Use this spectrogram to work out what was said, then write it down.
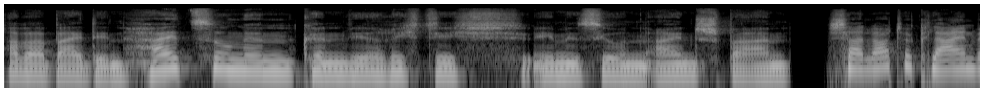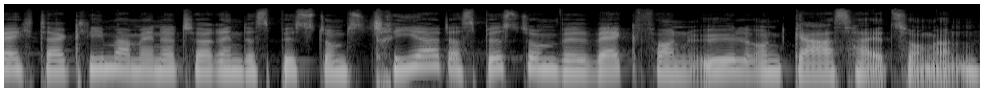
Aber bei den Heizungen können wir richtig Emissionen einsparen. Charlotte Kleinwächter, Klimamanagerin des Bistums Trier. Das Bistum will weg von Öl- und Gasheizungen.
